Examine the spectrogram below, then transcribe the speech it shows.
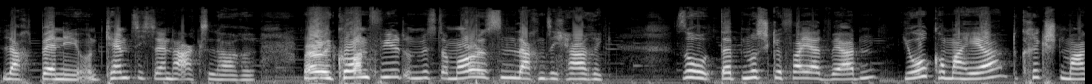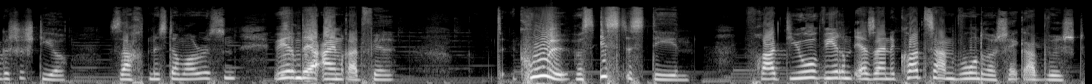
lacht Benny und kämmt sich seine Achselhaare. Mary Cornfield und Mr. Morrison lachen sich haarig. So, das muss gefeiert werden. Jo, komm mal her, du kriegst ein magisches Stier, sagt Mr. Morrison, während er Einrad fällt. Cool, was ist es denn? fragt Jo, während er seine Kotze an Wondraschek abwischt,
